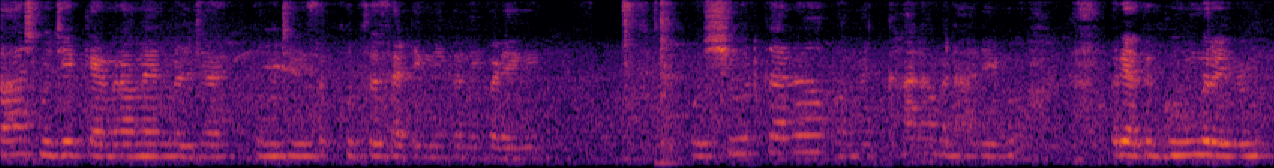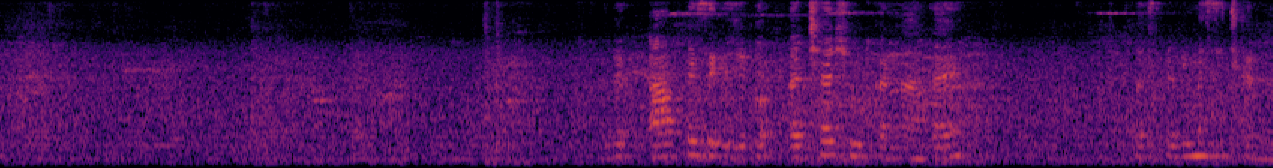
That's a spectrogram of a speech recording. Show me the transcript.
काश मुझे एक कैमरामैन मिल जाए तो मुझे ये सब खुद से सेटिंग नहीं करनी पड़ेगी। वो शूट कर रहा और मैं खाना बना रही हूँ और या पे घूम रही हूँ। अगर आप में से किसी को अच्छा शूट करना आता है, बस कभी मैसेज करना।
